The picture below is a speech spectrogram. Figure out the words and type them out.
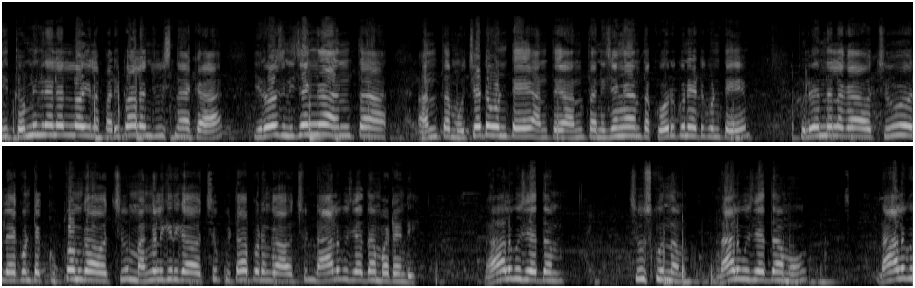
ఈ తొమ్మిది నెలల్లో ఇలా పరిపాలన చూసినాక ఈరోజు నిజంగా అంత అంత ముచ్చట ఉంటే అంత అంత నిజంగా అంత కోరుకునేట్టుకుంటే పులివెందుల కావచ్చు లేకుంటే కుప్పం కావచ్చు మంగళగిరి కావచ్చు పిఠాపురం కావచ్చు నాలుగు చేద్దాం పట్టండి. నాలుగు చేద్దాం. చూసుకుందాం. నాలుగు చేద్దాము. నాలుగు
